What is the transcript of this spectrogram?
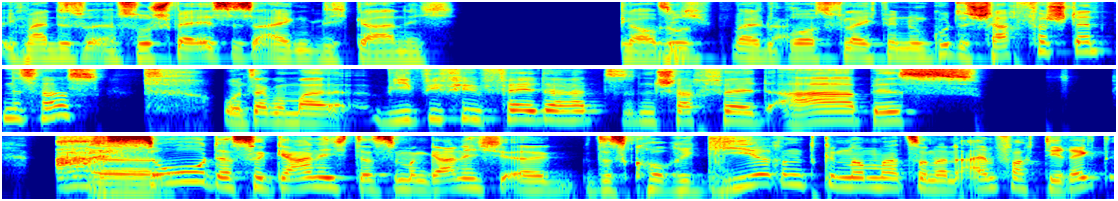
ich meine, so schwer ist es eigentlich gar nicht, glaube so, ich. Weil du brauchst vielleicht, wenn du ein gutes Schachverständnis hast und sagen wir mal, wie, wie viele Felder hat ein Schachfeld A bis Ach äh, so, dass er gar nicht, dass man gar nicht äh, das korrigierend genommen hat, sondern einfach direkt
